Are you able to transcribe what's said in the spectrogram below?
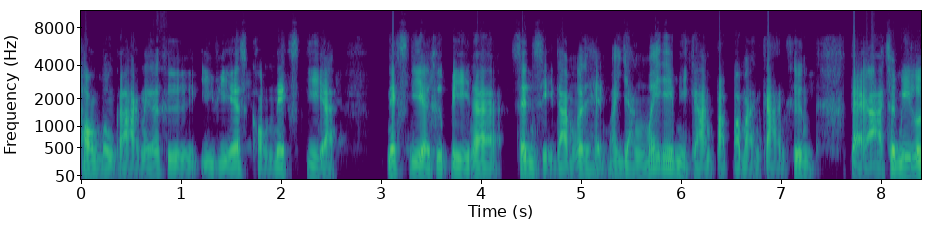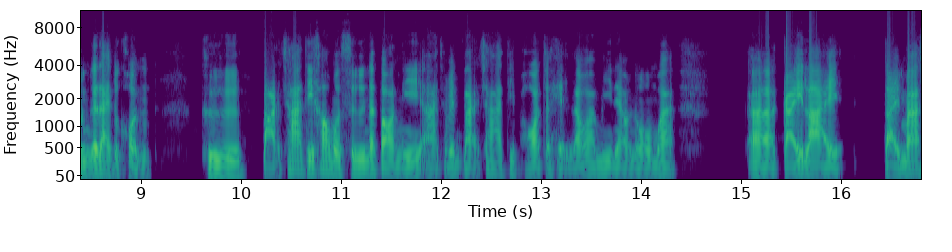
ช่องตรงกลางเนี่ยก็คือ EPS ของ next year next year คือปีหน้าเส้นสีดำก็จะเห็นว่ายังไม่ได้มีการปรับประมาณการขึ้น แต่อาจจะมีลุ้นก็ได้ทุกคน คือต่างชาติที่เข้ามาซื้อณตอนนี้ อาจจะเป็นต่างชาติที่พอจะเห็นแล้วว่ามีแนวโน้มว่าไกด์ไลน์ไตรมาส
